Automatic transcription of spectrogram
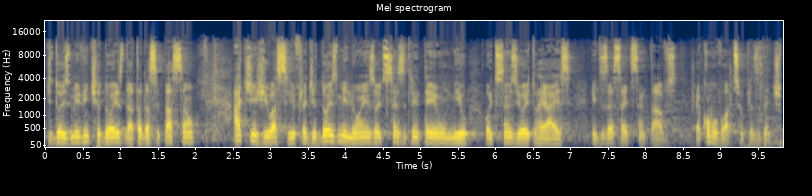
de 2022, data da citação, atingiu a cifra de R$ 2.831.808,17. É como voto, senhor presidente.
